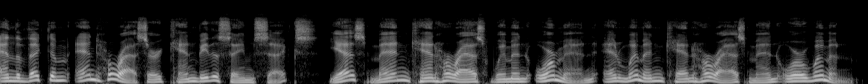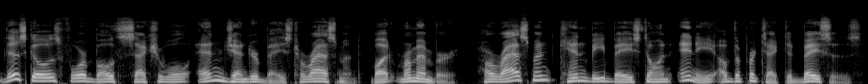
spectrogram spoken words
And the victim and harasser can be the same sex? Yes, men can harass women or men, and women can harass men or women. This goes for both sexual and gender based harassment. But remember, harassment can be based on any of the protected bases.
